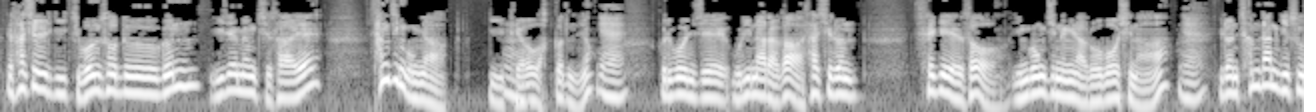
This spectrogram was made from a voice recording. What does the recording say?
근데 사실 이 기본소득은 이재명 지사의 상징 공약이 음. 되어 왔거든요. 예. 그리고 이제 우리나라가 사실은 세계에서 인공지능이나 로봇이나 예. 이런 첨단 기술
